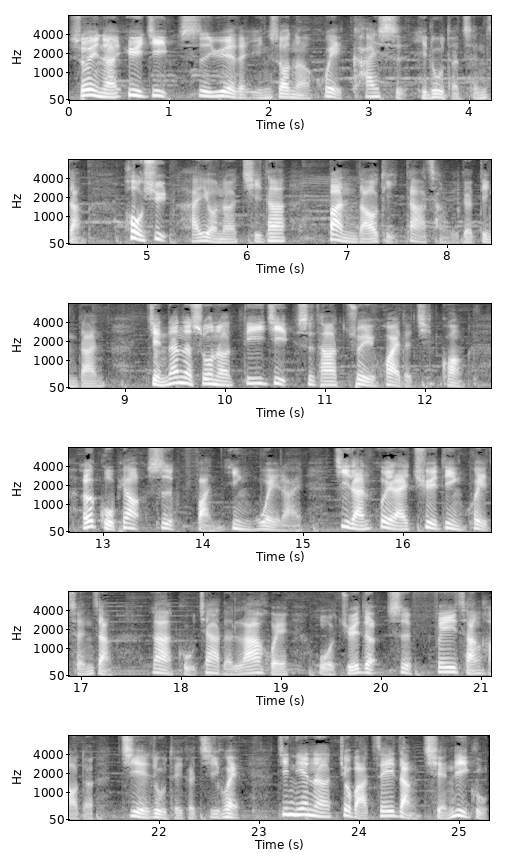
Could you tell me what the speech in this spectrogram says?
所以呢，预计四月的营收呢会开始一路的成长。后续还有呢其他半导体大厂的一个订单。简单的说呢，第一季是它最坏的情况，而股票是反映未来。既然未来确定会成长，那股价的拉回，我觉得是非常好的介入的一个机会。今天呢，就把这一档潜力股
